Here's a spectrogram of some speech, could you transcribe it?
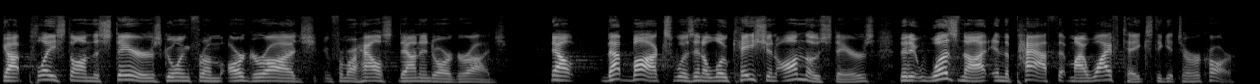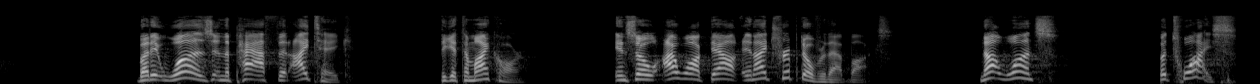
got placed on the stairs going from our garage, from our house down into our garage. Now, that box was in a location on those stairs that it was not in the path that my wife takes to get to her car. But it was in the path that I take to get to my car. And so I walked out and I tripped over that box. Not once, but twice.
